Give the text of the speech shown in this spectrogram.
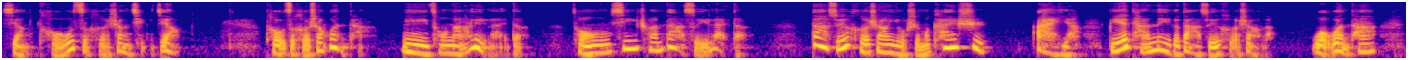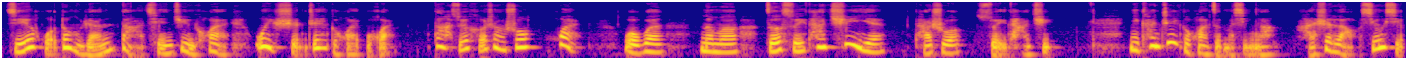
向头子和尚请教。头子和尚问他：“你从哪里来的？”“从西川大隋来的。”“大隋和尚有什么开示？”“哎呀，别谈那个大隋和尚了。我问他：‘结火动燃，大千俱坏，为审这个坏不坏？’大隋和尚说：‘坏。’我问：‘那么则随他去也。’”他说：“随他去。”你看这个话怎么行啊？还是老修行，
